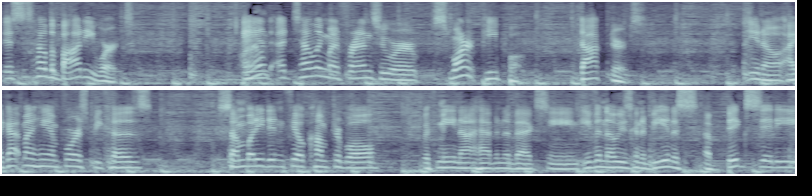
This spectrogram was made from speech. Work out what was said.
This is how the body works. And I know. And uh, telling my friends who are smart people, doctors, you know, I got my hand forced because somebody didn't feel comfortable with me not having a vaccine, even though he's going to be in a big city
